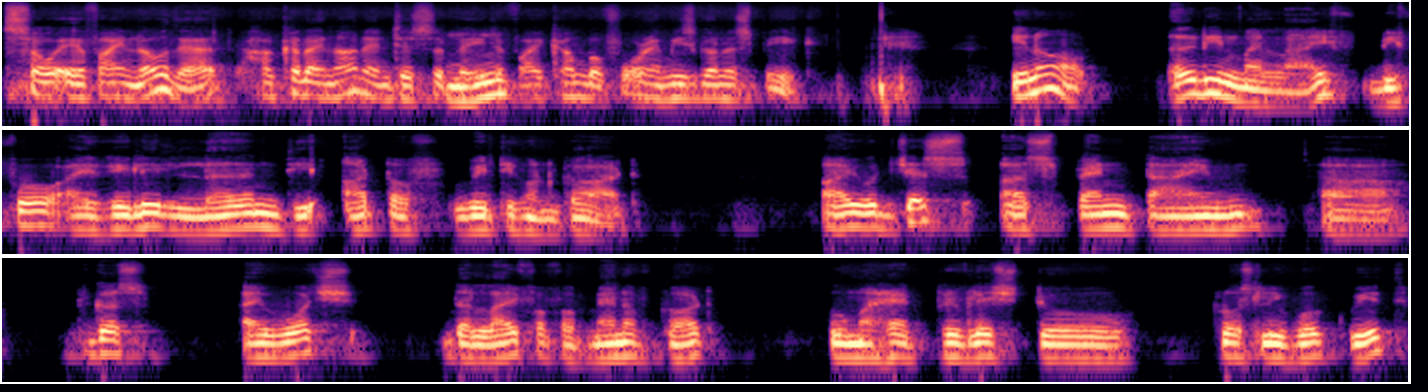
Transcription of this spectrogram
So if I know that, how could I not anticipate if I come before Him, He's going to speak? You know, early in my life, before I really learned the art of waiting on God, I would just uh, spend time uh, because I watched the life of a man of God whom I had privilege to closely work with,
